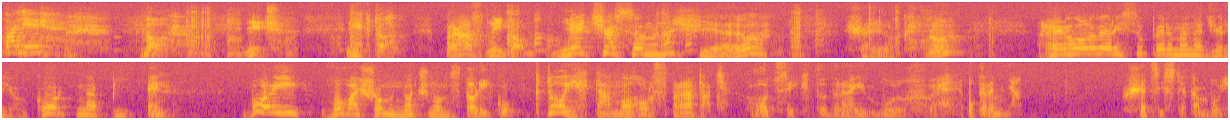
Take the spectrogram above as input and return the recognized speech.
Pane? No, nič. Nikto. Prázdny dom. Niečo som našiel, Sherlock. No? Revolvery supermanažeriho Courtna PN boli vo vašom nočnom stolíku. Kto ich tam mohol spratať? Hoci kto, drahý Wolfe, okrem mňa. Všetci ste tam boli.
